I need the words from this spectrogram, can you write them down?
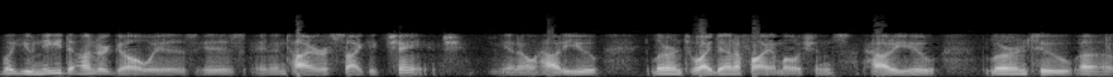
what you need to undergo is is an entire psychic change. You know, how do you learn to identify emotions? How do you learn to uh,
